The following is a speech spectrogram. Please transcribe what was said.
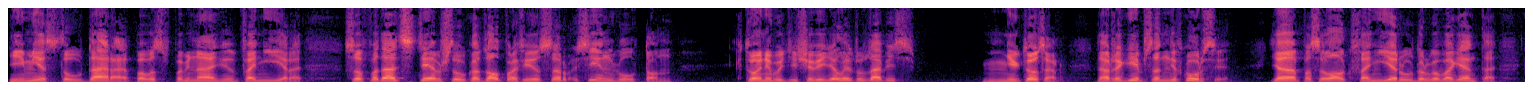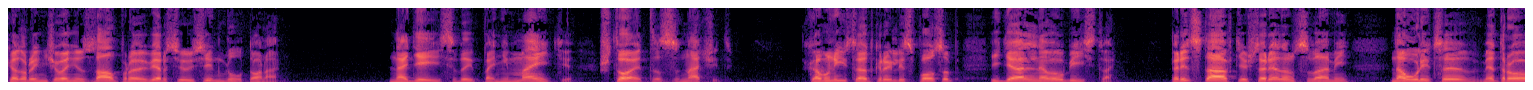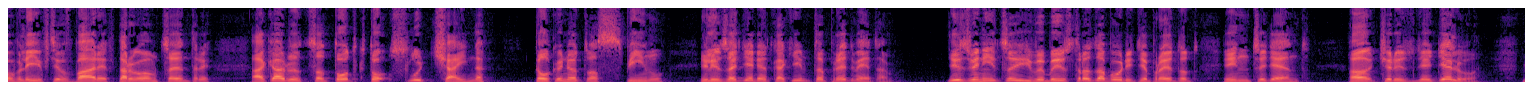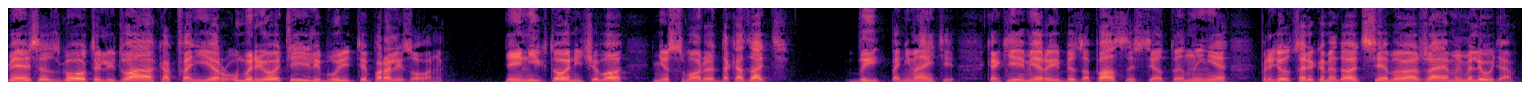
И место удара, по воспоминаниям Фаньера, совпадает с тем, что указал профессор Синглтон. Кто-нибудь еще видел эту запись? Никто, сэр. Даже Гибсон не в курсе. Я посылал к Фаньеру другого агента, который ничего не знал про версию Синглтона. Надеюсь, вы понимаете, что это значит. Коммунисты открыли способ идеального убийства. Представьте, что рядом с вами, на улице, в метро, в лифте, в баре, в торговом центре окажется тот, кто случайно толкнет вас в спину или заденет каким-то предметом. Извиниться, и вы быстро забудете про этот инцидент. А через неделю, месяц, год или два, как фаньер, умрете или будете парализованы. И никто ничего не сможет доказать. Вы понимаете, какие меры безопасности отныне придется рекомендовать всем уважаемым людям?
